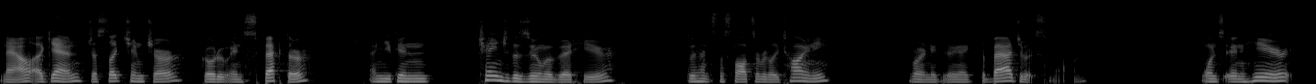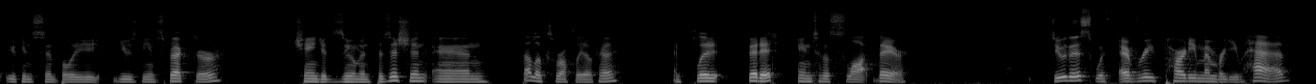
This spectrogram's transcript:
Now, again, just like Chimchar, go to Inspector, and you can change the zoom a bit here. Since the slots are really tiny, we're going to need to make the badge a bit smaller. Once in here, you can simply use the inspector to change its zoom and position, and that looks roughly okay. And fit it into the slot there. Do this with every party member you have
